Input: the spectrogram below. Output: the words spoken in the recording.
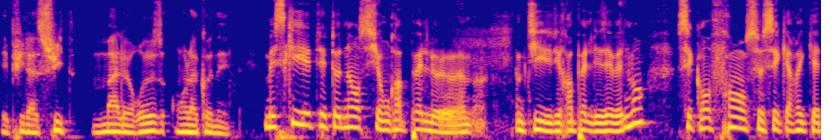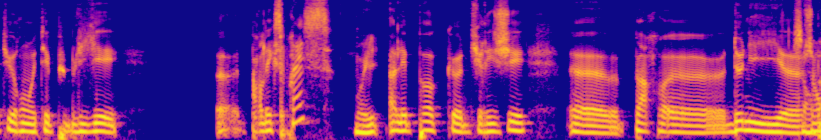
Et puis la suite malheureuse, on la connaît. Mais ce qui est étonnant, si on rappelle euh, un petit rappel des événements, c'est qu'en France, ces caricatures ont été publiées par l'Express, oui. à l'époque dirigé euh, par euh, Denis euh, Jean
